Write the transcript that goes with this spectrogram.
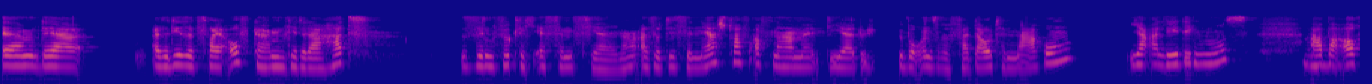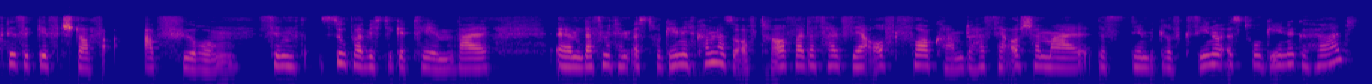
ähm, der, also diese zwei Aufgaben, die der da hat, sind wirklich essentiell. Ne? Also diese Nährstoffaufnahme, die ja durch, über unsere verdaute Nahrung ja erledigen muss, mhm. aber auch diese Giftstoffabführung sind super wichtige Themen, weil ähm, das mit dem Östrogen, ich komme da so oft drauf, weil das halt sehr oft vorkommt. Du hast ja auch schon mal das, den Begriff Xenoöstrogene gehört.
